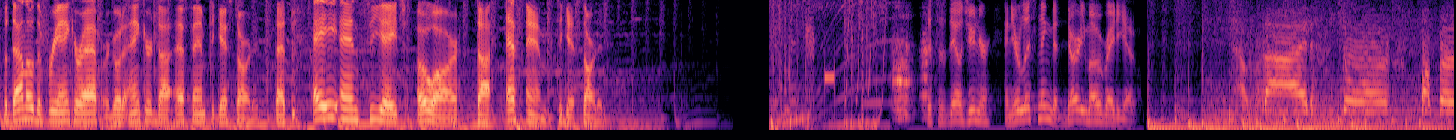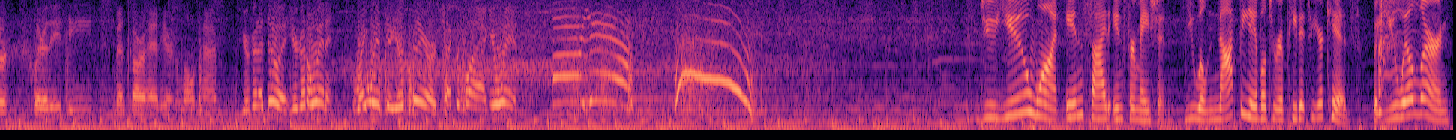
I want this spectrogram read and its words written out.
So download the free Anchor app or go to anchor.fm to get started. That's A N C H O R dot FM to get started. This is Dale Jr., and you're listening to Dirty Mo Radio. Outside, door, bumper, clear the 18. Best car I had here in a long time. You're going to do it. You're going to win it. Right with you. You're clear. Check the flag. You win. Oh, yeah! Woo! Do you want inside information? You will not be able to repeat it to your kids, but you will learn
